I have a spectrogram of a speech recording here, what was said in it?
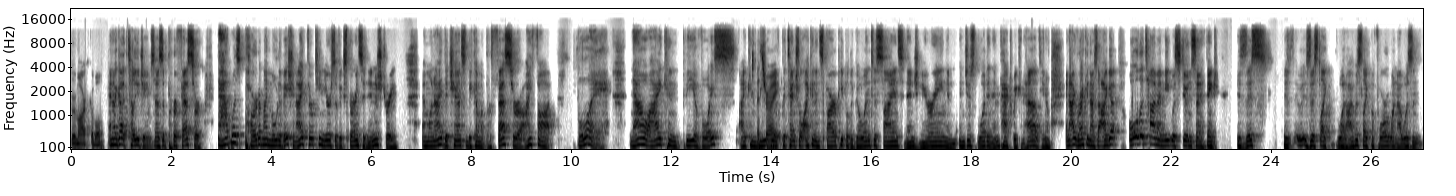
remarkable. And I got to tell you, James, as a professor, that was part of my motivation. I had 13 years of experience in industry. And when I had the chance to become a professor, I thought, boy, now I can be a voice. I can That's be right. potential. I can inspire people to go into science and engineering and, and just what an impact we can have, you know. And I recognize that I got all the time I meet with students and I think, is this is, is this like what I was like before when I wasn't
